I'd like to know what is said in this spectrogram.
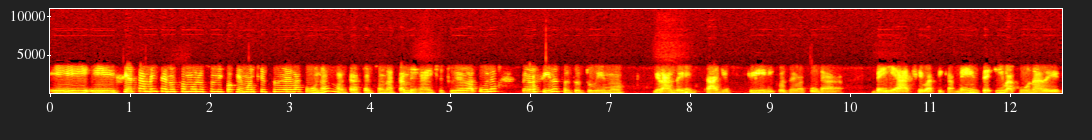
y, y ciertamente no somos los únicos que hemos hecho estudios de vacunas, otras personas también han hecho estudios de vacunas, pero sí nosotros tuvimos grandes ensayos clínicos de vacuna VIH básicamente y vacuna de,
